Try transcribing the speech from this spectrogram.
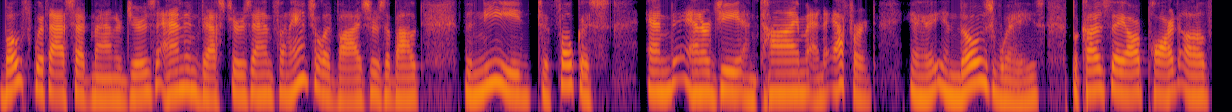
both with asset managers and investors and financial advisors, about the need to focus and energy and time and effort in, in, those ways because they are part of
